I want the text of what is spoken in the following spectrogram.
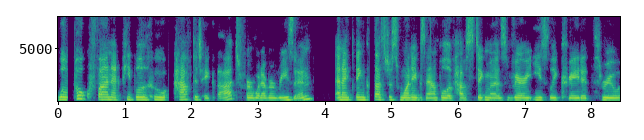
will poke fun at people who have to take that for whatever reason and I think that's just one example of how stigma is very easily created through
